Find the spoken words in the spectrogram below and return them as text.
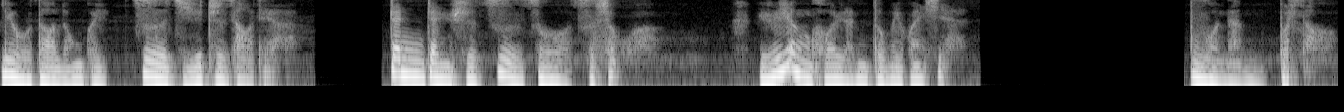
六道轮回自己制造的，真正是自作自受啊，与任何人都没关系，不能不知道。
